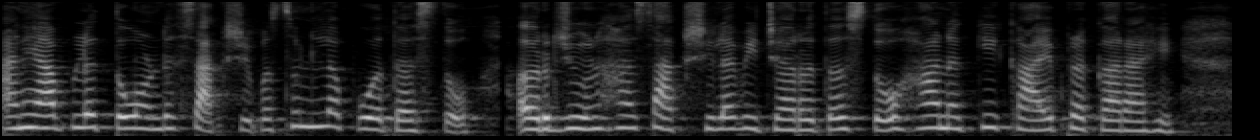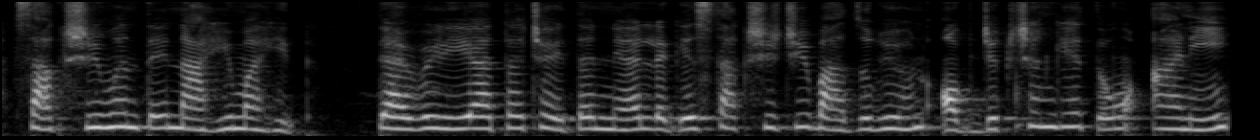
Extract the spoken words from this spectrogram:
आणि आपलं तोंड साक्षीपासून लपवत असतो. अर्जुन हा साक्षीला विचारत असतो हा नक्की काय प्रकार आहे? साक्षी म्हणते नाही माहीत. त्यावेळी आता चैतन्य लगेच साक्षीची बाजू घेऊन ऑब्जेक्शन घेतो आणि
